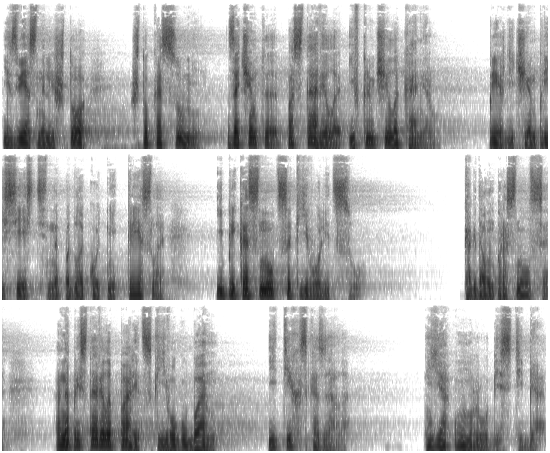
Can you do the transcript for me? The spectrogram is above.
Известно лишь то, что Касуми зачем-то поставила и включила камеру прежде чем присесть на подлокотник кресла и прикоснуться к его лицу. Когда он проснулся, она приставила палец к его губам и тихо сказала: "Я умру без тебя".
